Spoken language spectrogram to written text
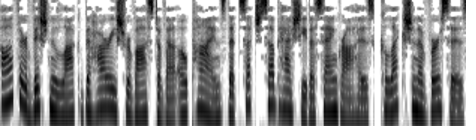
Author Vishnulok Bihari Shrivastava opines that such Subhashita Sangrahas collection of verses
